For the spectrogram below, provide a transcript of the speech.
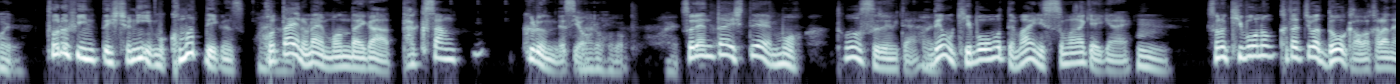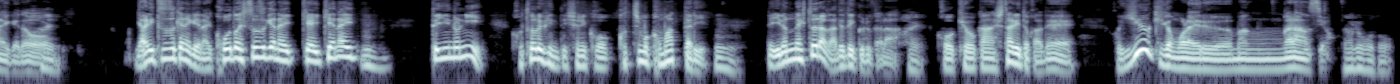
はい。トルフィンと一緒にもう困っていくんです。はいはい答えのない問題がたくさん来るんですよな。るほど。それに対して、もう、どうするみたいな。はいでも希望を持って前に進まなきゃいけない。うん。その希望の形はどうかわからないけど、はい。やり続けなきゃいけない、行動し続けなきゃいけないっうん。ていうのに、こうトルフィンと一緒にこう、こっちも困ったり、うん。でいろんな人らが出てくるから、はい。こう共感したりとかで、勇気がもらえる漫画なんですよ。なるほど。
